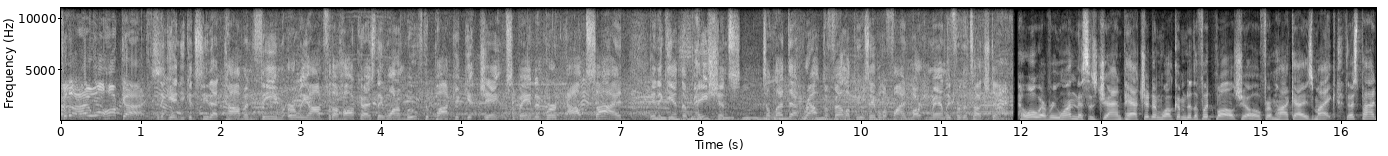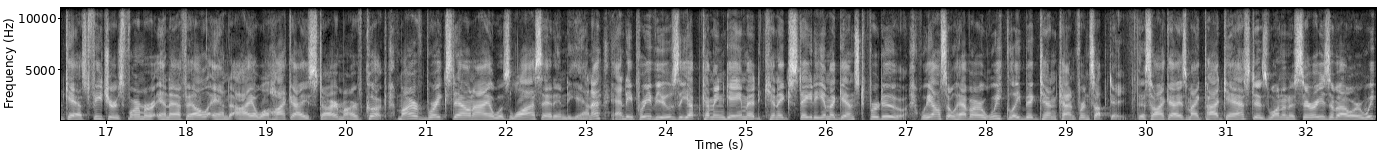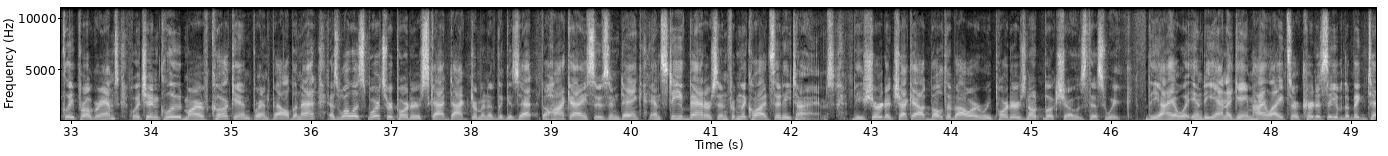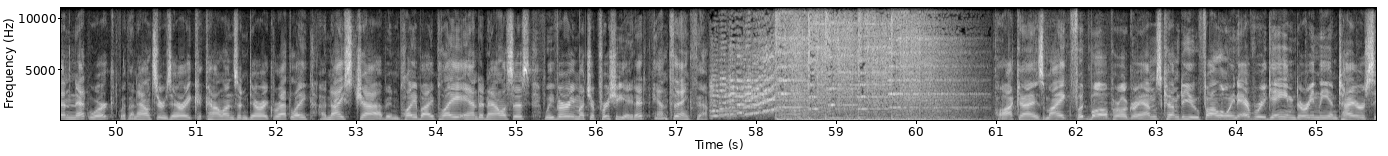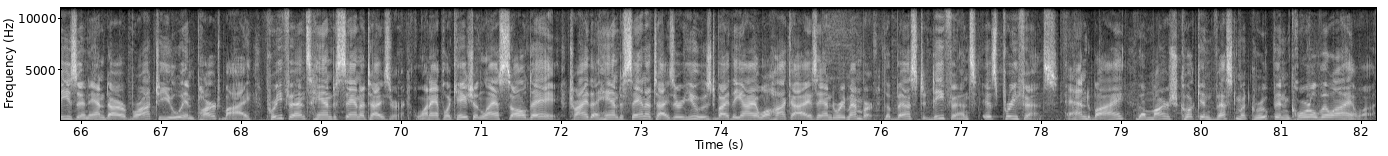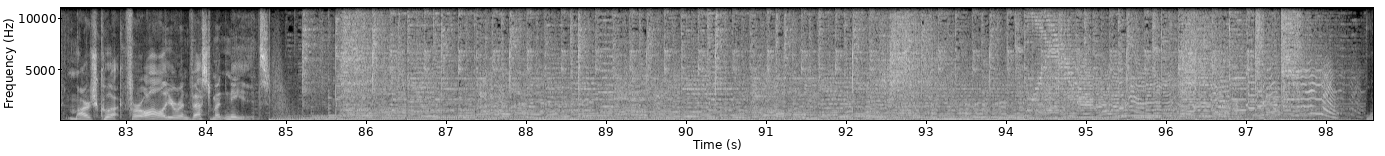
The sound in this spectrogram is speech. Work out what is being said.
for the Iowa Hawkeyes. And again, you can see that common theme early on for the Hawkeyes. They want to move the pocket, get James Vandenberg outside, and again, the patience to let that route develop. He was able to find Martin Manley for the touchdown. Hello, everyone. This is John Patchett, and welcome to the Football Show from Hawkeyes Mike. This podcast features former NFL and Iowa Hawkeyes star Marv Cook. Marv breaks down Iowa's loss at Indiana, and he previews the upcoming game at Kinnick Stadium against Purdue. We also have our weekly Big Ten Conference update. This Hawkeyes Mike podcast is one in a series of our weekly programs, which include Marv Cook and Brent Balbinot, as well as sports reporters Scott Dochterman of the Gazette, the Hawkeye Susan Dank, and Steve Batterson from the Quad City Times. Be sure to check out both of our Reporters Notebook shows this week. The Iowa Indiana game highlights are courtesy of the Big Ten Network, with announcers Eric Collins and Derek Ratley. A nice job in play by play and analysis. We very much appreciate it and thank them. Hawkeyes Mike football programs come to you following every game during the entire season and are brought to you in part by Prefense Hand Sanitizer. One application lasts all day. Try the hand sanitizer used by the Iowa Hawkeyes and remember, the best defense is Prefense. And by the Marv Cook Investment Group in Coralville, Iowa. Marv Cook for all your investment needs.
